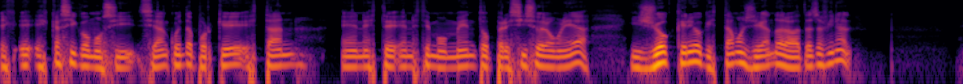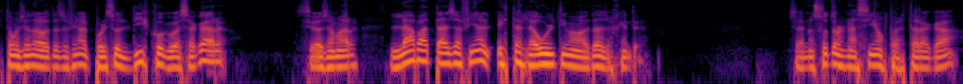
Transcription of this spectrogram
es, casi como si se dan cuenta por qué están en este, en este momento preciso de la humanidad. Y yo creo que estamos llegando a la batalla final. Estamos llegando a la batalla final. Por eso el disco que voy a sacar se va a llamar La batalla final. Esta es la última batalla, gente. O sea, nosotros nacimos para estar acá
